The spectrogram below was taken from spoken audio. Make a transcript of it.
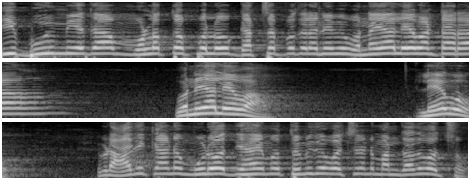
ఈ భూమి మీద ముళ్ళ తొప్పలు గచ్చపొదలు అనేవి ఉన్నాయా లేవంటారా? ఉన్నాయా లేవా? లేవు. ఇప్పుడు ఆదికాండం మూడో అధ్యాయము తొమ్మిదో వచ్చినట్టు మనం చదవచ్చు.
